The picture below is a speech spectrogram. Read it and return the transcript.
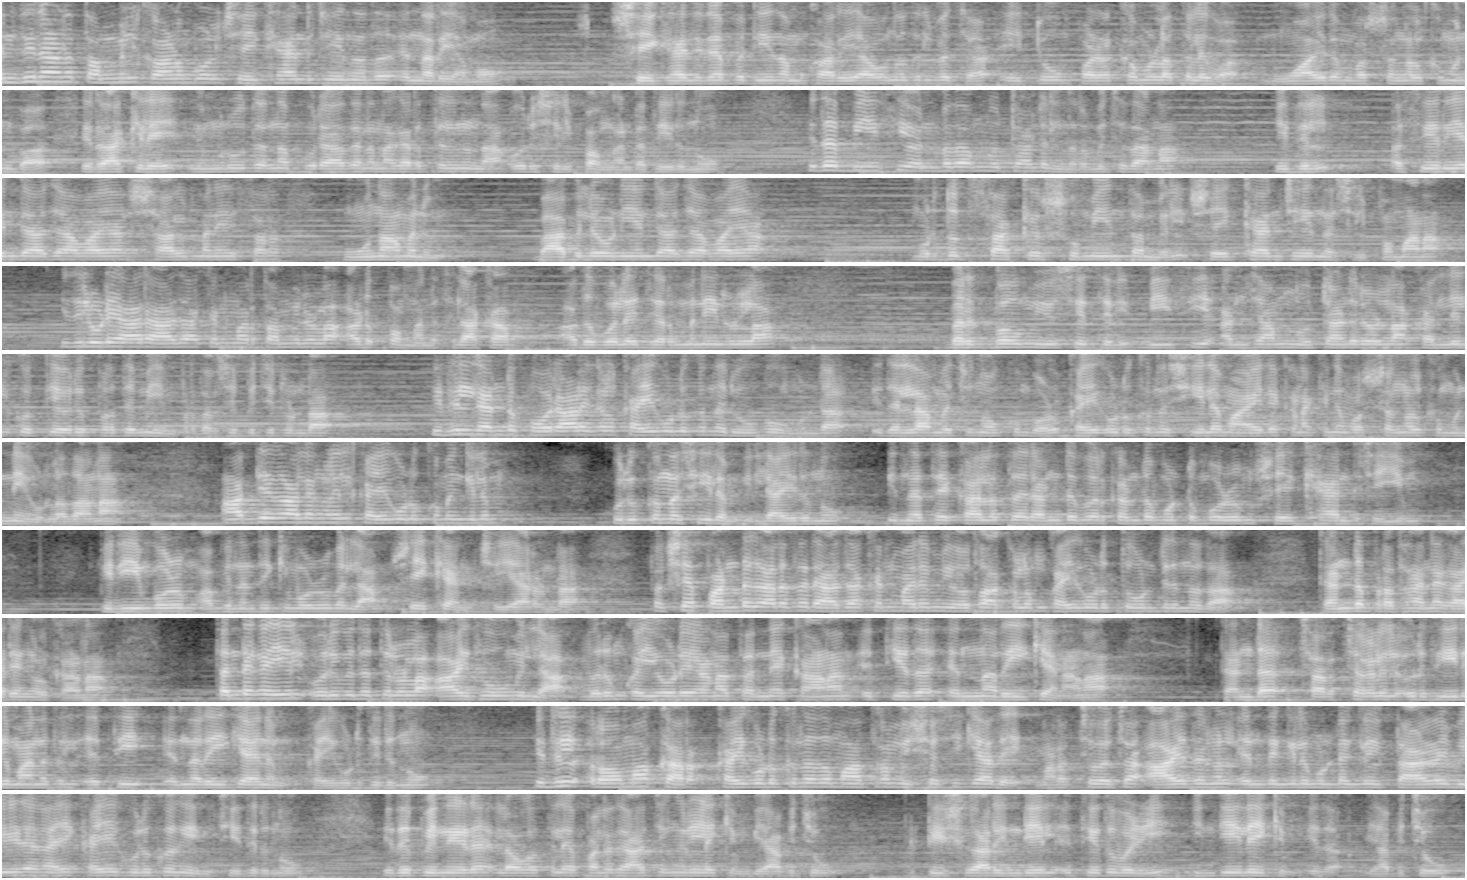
എന്തിനാണ് തമ്മിൽ കാണുമ്പോൾ ഷെയ്ക്ക് ഹാൻഡ് ചെയ്യുന്നത് എന്നറിയാമോ? ഷെയ്ഖ് ഹാൻഡിനെ പറ്റി നമുക്കറിയാവുന്നതിൽ വെച്ച ഏറ്റവും പഴക്കമുള്ള തെളിവ് മൂവായിരം വർഷങ്ങൾക്ക് മുൻപ് ഇറാഖിലെ നിമ്രൂദ് എന്ന പുരാതന നഗരത്തിൽ നിന്ന് ഒരു ശില്പം കണ്ടെത്തിയിരുന്നു. ഇത് ബി സി ഒൻപതാം നൂറ്റാണ്ടിൽ നിർമ്മിച്ചതാണ്. ഇതിൽ അസീറിയൻ രാജാവായ ഷാൽമനേസർ മൂന്നാമനും ബാബിലോണിയൻ രാജാവായ മുർദുഖ് സാക്കിർ ഷുമീൻ തമ്മിൽ ഷെയ്ഖ് ഹാൻഡ് ചെയ്യുന്ന ശില്പമാണ്. ഇതിലൂടെ ആ രാജാക്കന്മാർ തമ്മിലുള്ള അടുപ്പം മനസ്സിലാക്കാം. അതുപോലെ ജർമ്മനിയിലുള്ള ബെർഗ്ബൗ മ്യൂസിയത്തിൽ ബി സി അഞ്ചാം നൂറ്റാണ്ടിലുള്ള കല്ലിൽ കൊത്തിയ ഒരു പ്രതിമയും പ്രദർശിപ്പിച്ചിട്ടുണ്ട്. ഇതിൽ രണ്ട് പോരാളികൾ കൈകൊടുക്കുന്ന രൂപവുമുണ്ട്. ഇതെല്ലാം വെച്ച് നോക്കുമ്പോൾ കൈകൊടുക്കുന്ന ശീലം ആയിരക്കണക്കിന് വർഷങ്ങൾക്ക് മുന്നേ ഉള്ളതാണ്. ആദ്യകാലങ്ങളിൽ കൈകൊടുക്കുമെങ്കിലും കുലുക്കുന്ന ശീലം ഇല്ലായിരുന്നു. ഇന്നത്തെ കാലത്ത് രണ്ടുപേർ കണ്ടുമുട്ടുമ്പോഴും ഷെയ്ക്ക് ഹാൻഡ് ചെയ്യും. പിരിയുമ്പോഴും അഭിനന്ദിക്കുമ്പോഴുമെല്ലാം ഷെയ്ക്ക് ഹാൻഡ് ചെയ്യാറുണ്ട്. പക്ഷേ പണ്ട് കാലത്ത് രാജാക്കന്മാരും യോദ്ധാക്കളും കൈകൊടുത്തുകൊണ്ടിരുന്നത് രണ്ട് പ്രധാന കാര്യങ്ങൾക്കാണ് തന്റെ കയ്യിൽ ഒരു വിധത്തിലുള്ള ആയുധവുമില്ല. വെറും കൈയോടെയാണ് തന്നെ കാണാൻ എത്തിയത് എന്നറിയിക്കാനാണ്. രണ്ട് ചർച്ചകളിൽ ഒരു തീരുമാനത്തിൽ എത്തി എന്നറിയിക്കാനും കൈകൊടുത്തിരുന്നു. ഇതിൽ റോമാക്കാർ കൈകൊടുക്കുന്നത് മാത്രം വിശ്വസിക്കാതെ മറച്ചുവെച്ച ആയുധങ്ങൾ എന്തെങ്കിലും ഉണ്ടെങ്കിൽ താഴെ വീഴാനായി കൈ കുലുക്കുകയും ചെയ്തിരുന്നു. ഇത് പിന്നീട് ലോകത്തിലെ പല രാജ്യങ്ങളിലേക്കും വ്യാപിച്ചു. ബ്രിട്ടീഷുകാർ ഇന്ത്യയിൽ എത്തിയതുവഴി ഇന്ത്യയിലേക്കും ഇത് വ്യാപിച്ചു.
